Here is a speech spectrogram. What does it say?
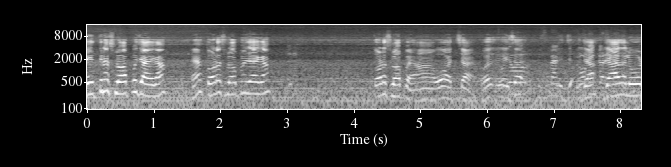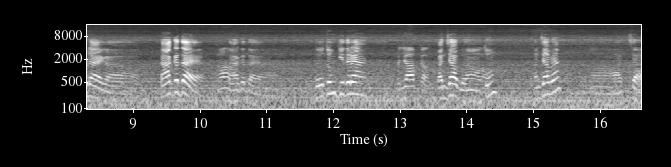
ഏ ഇത്തിന സ്ലോപ്പ് ജായക ഏ തോടെ സ്ലോപ്പ് में जाएगा थोड़ा स्लोप है हाँ वो अच्छा है वो ऐसा ज- ज़्यादा लोड आएगा ताकत है हाँ। ताकत है हाँ। तो तुम किधर है पंजाब का पंजाब हाँ तुम पंजाब है हाँ अच्छा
